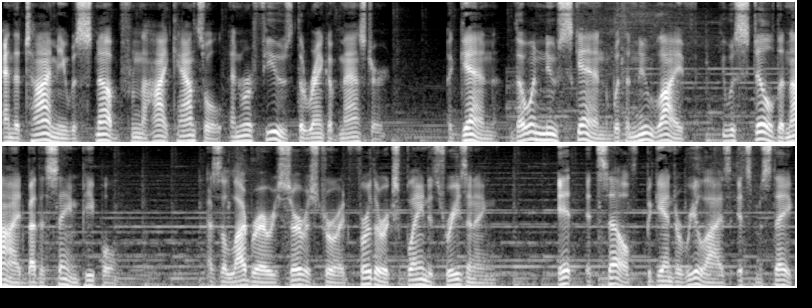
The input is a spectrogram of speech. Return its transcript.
and the time he was snubbed from the High Council and refused the rank of Master. Again, though in new skin with a new life, he was still denied by the same people. As the library service droid further explained its reasoning, it itself began to realize its mistake.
